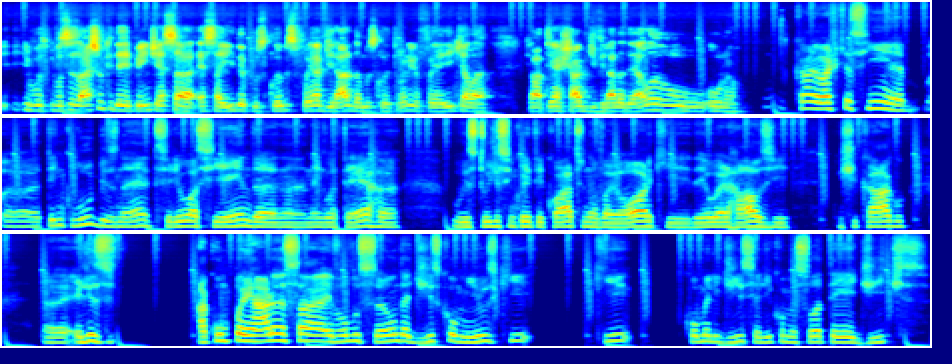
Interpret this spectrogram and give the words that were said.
E, vocês acham que de repente essa, essa ida para os clubes foi a virada da música eletrônica? Foi aí que ela, que ela tem a chave de virada dela ou, ou não? Cara, eu acho que assim, é, uh, tem clubes, né? Seria o Hacienda na, na, Inglaterra, o Estúdio 54 em Nova York, daí o Warehouse em Chicago. Uh, eles acompanharam essa evolução da disco music que, como ele disse ali, começou a ter edits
